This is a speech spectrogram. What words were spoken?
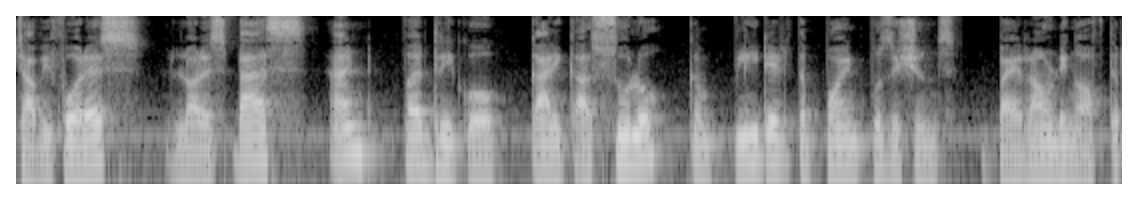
Xavi Forés, Loris Baz, and Federico Caricasulo completed the point positions by rounding off the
